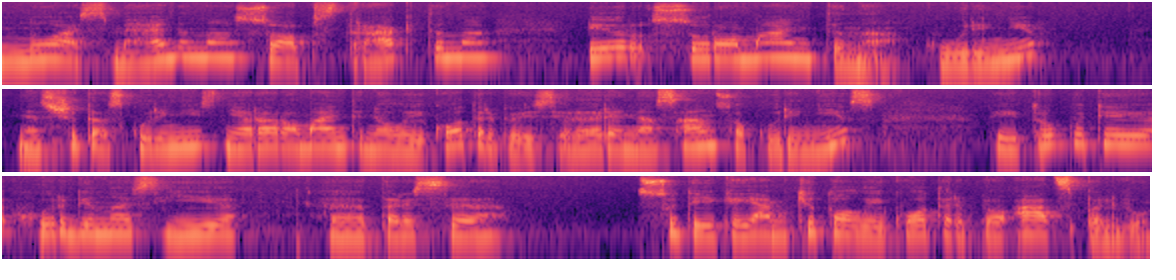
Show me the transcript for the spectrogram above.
nuosmenina, suabstraktina ir suromantina kūrinį, nes šitas kūrinys nėra romantinio laikotarpio, jis yra renesanso kūrinys, tai truputį Hurginas jį e, tarsi suteikia jam kito laikotarpio atspalvių.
